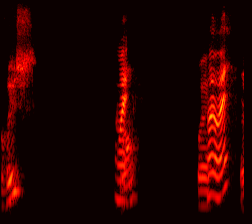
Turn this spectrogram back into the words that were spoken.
russes. Ouais. Ouais, ouais.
